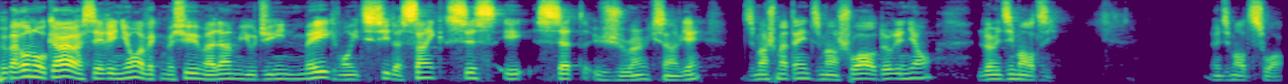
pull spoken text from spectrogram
Préparons nos cœurs à ces réunions avec M. et Mme Eugene May qui vont être ici le 5, 6 et 7 juin qui s'en vient. Dimanche matin, dimanche soir, deux réunions. Lundi, mardi. Lundi, mardi soir.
